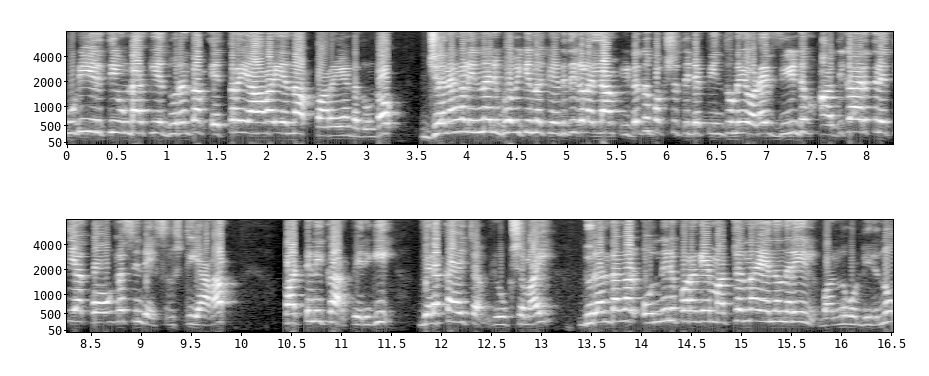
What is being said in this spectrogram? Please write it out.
കുടിയിരുത്തി ഉണ്ടാക്കിയ ദുരന്തം എത്രയാണ് എന്ന് പറയേണ്ടതുണ്ടോ? ജനങ്ങൾ ഇന്ന് അനുഭവിക്കുന്ന കെടുതികളെല്ലാം ഇടതുപക്ഷത്തിന്റെ പിന്തുണയോടെ വീണ്ടും അധികാരത്തിലെത്തിയ കോൺഗ്രസിന്റെ സൃഷ്ടിയാണ്. പട്ടിണിക്കാർ പെരുകി വിലക്കയറ്റം രൂക്ഷമായി. ദുരന്തങ്ങൾ ഒന്നിനു പുറകെ മറ്റൊന്ന് എന്ന നിലയിൽ വന്നുകൊണ്ടിരുന്നു.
